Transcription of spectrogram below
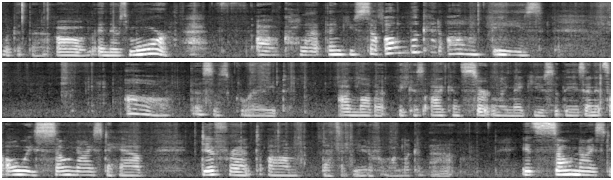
look at that. Oh, and there's more. Oh, Colette, thank you so... Oh, look at all of these. Oh, this is great. I love it because I can certainly make use of these. And it's always so nice to have different... Um, that's a beautiful one. Look at that. It's so nice to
